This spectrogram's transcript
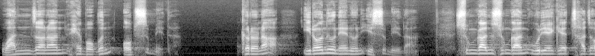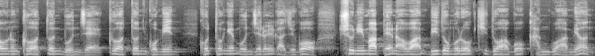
완전한 회복은 없습니다. 그러나 이런 은혜는 있습니다. 순간순간 우리에게 찾아오는 그 어떤 문제, 그 어떤 고민, 고통의 문제를 가지고 주님 앞에 나와 믿음으로 기도하고 간구하면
